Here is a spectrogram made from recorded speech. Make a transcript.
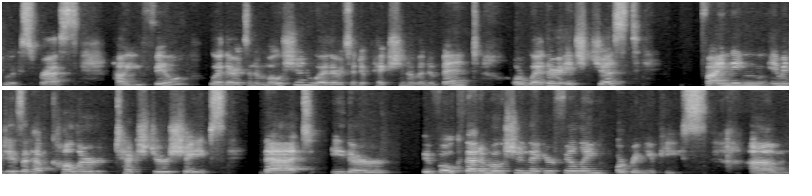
to express how you feel, whether it's an emotion, whether it's a depiction of an event, or whether it's just finding images that have color, texture, shapes that either evoke that emotion that you're feeling or bring you peace. Um,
